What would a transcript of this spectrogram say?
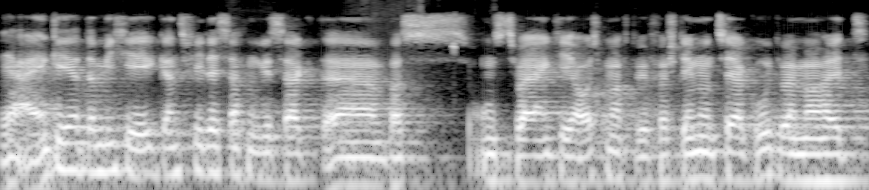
Ja, eigentlich hat der Michi eh ganz viele Sachen gesagt, äh, was uns zwei eigentlich ausmacht. Wir verstehen uns sehr gut, weil wir halt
